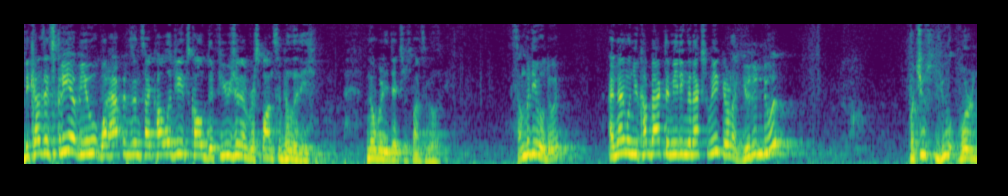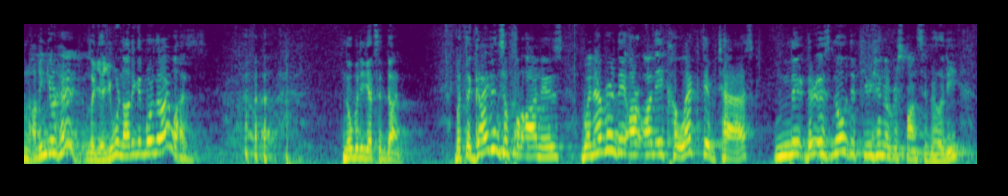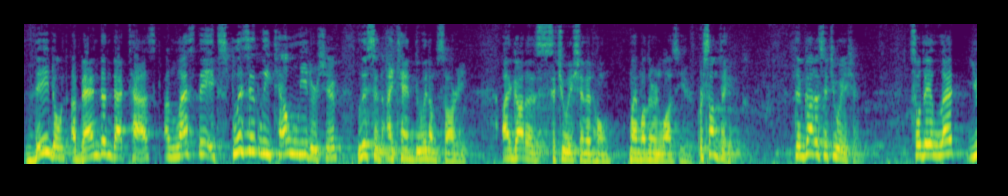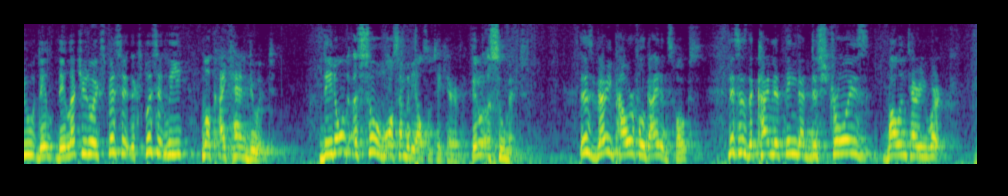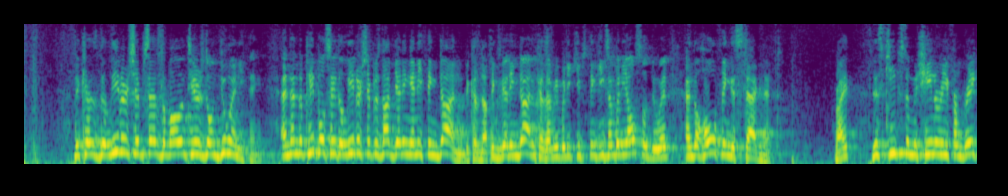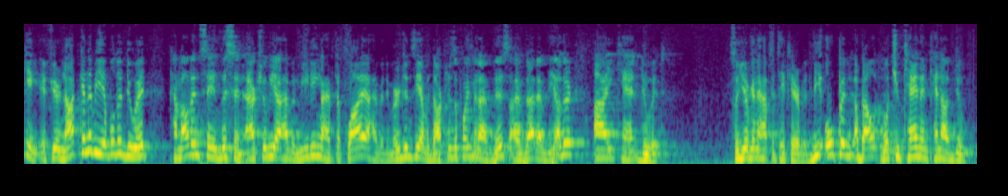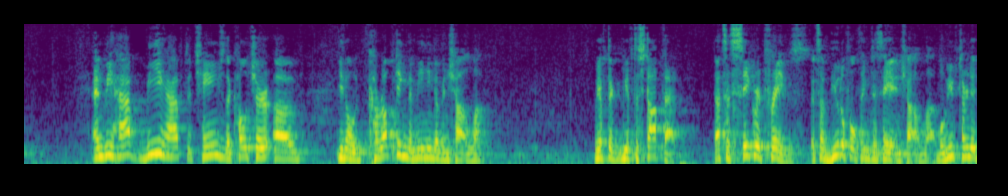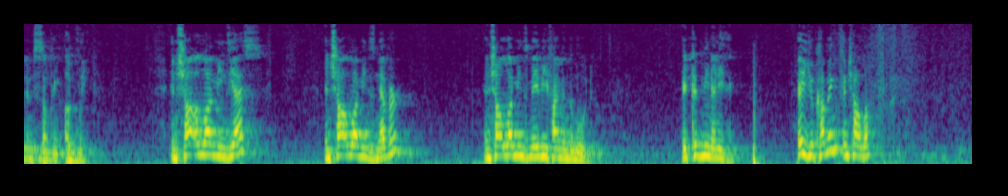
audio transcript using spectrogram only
Because it's three of you, what happens in psychology? It's called diffusion of responsibility. Nobody takes responsibility. Somebody will do it. And then when you come back to meeting the next week, you're like, you didn't do it? But you, you were nodding your head. I was like, yeah, you were nodding it more than I was. Nobody gets it done. But the guidance of Quran is, whenever they are on a collective task, there is no diffusion of responsibility. They don't abandon that task unless they explicitly tell leadership, listen, I can't do it, I'm sorry. I got a situation at home. My mother-in-law's here. Or something. They've got a situation. So they let you, they, they let you know explicit, explicitly, look, I can't do it. They don't assume, oh, somebody else will take care of it. They don't assume it. This is very powerful guidance, folks. This is the kind of thing that destroys voluntary work. Because the leadership says the volunteers don't do anything. And then the people say the leadership is not getting anything done because nothing's getting done because everybody keeps thinking somebody else will do it and the whole thing is stagnant. Right? This keeps the machinery from breaking. If you're not going to be able to do it, come out and say, listen, actually I have a meeting, I have to fly, I have an emergency, I have a doctor's appointment, I have this, I have that, I have the other, I can't do it. So you're going to have to take care of it. Be open about what you can and cannot do. And we have, we have to change the culture of, you know, corrupting the meaning of inshallah. We have to, we have to stop that. That's a sacred phrase. It's a beautiful thing to say, inshallah. But we've turned it into something ugly. Inshallah means yes. Inshallah means never. Inshallah means maybe if I'm in the mood. It could mean anything. Hey, you coming? Inshallah.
